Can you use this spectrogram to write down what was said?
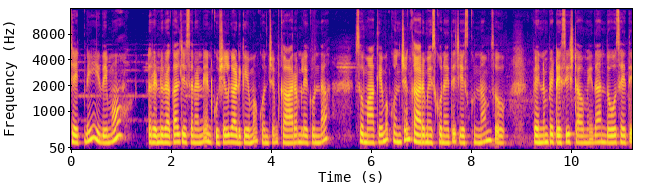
చట్నీ ఇదేమో రెండు రకాలు చేశానండి. అండ్ కుషల్ ఏమో కొంచెం కారం లేకుండా సో మాకేమో కొంచెం కారం వేసుకొని అయితే చేసుకున్నాం. సో పెన్నం పెట్టేసి స్టవ్ మీద దోశ అయితే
